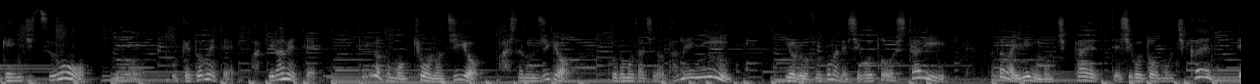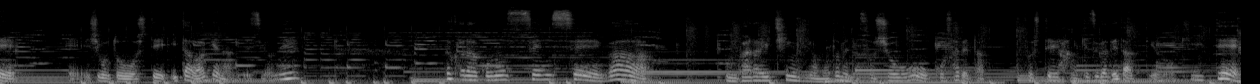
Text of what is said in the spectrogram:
現実をもう受け止めて諦めてとにかくもう今日の授業明日の授業子どもたちのために夜遅くまで仕事をしたりまたは家に持ち帰って仕事を持ち帰ってえ仕事をしていたわけなんですよね。だからこの先生が未払い賃金を求めた訴訟を起こされたそして判決が出たっていうのを聞いて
